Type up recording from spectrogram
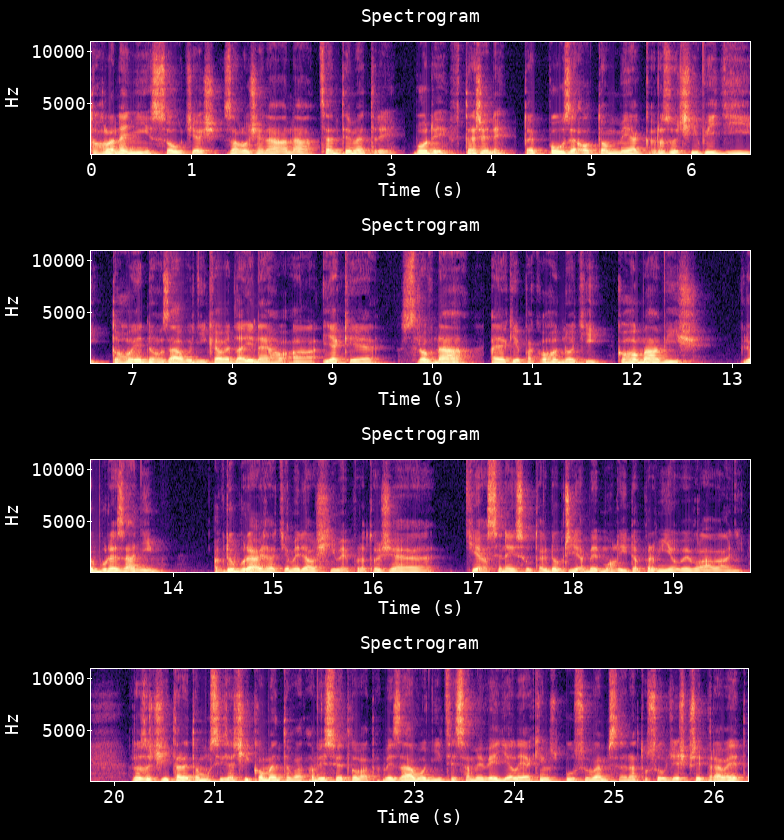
Tohle není soutěž založená na centimetry, body, vteřiny. To je pouze o tom, jak rozhodčí vidí toho jednoho závodníka vedle jiného a jak je srovná a jak je pak ohodnotí. Koho má výš, kdo bude za ním a kdo bude až za těmi dalšími, protože ti asi nejsou tak dobří, aby mohli jít do prvního vyvolávání. Rozhodčí tady to musí začít komentovat a vysvětlovat, aby závodníci sami věděli, jakým způsobem se na tu soutěž připravit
